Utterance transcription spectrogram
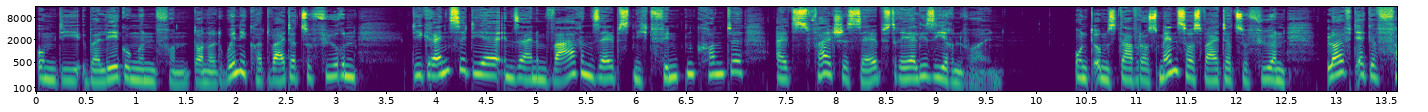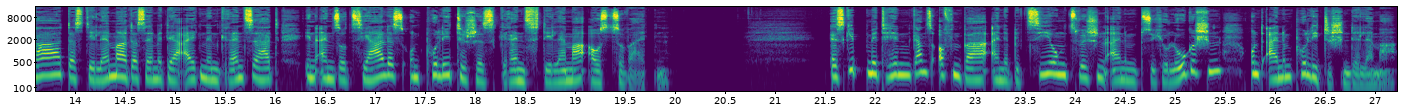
um die Überlegungen von Donald Winnicott weiterzuführen, die Grenze, die er in seinem wahren Selbst nicht finden konnte, als falsches Selbst realisieren wollen. Und um Stavros Mensos weiterzuführen, läuft er Gefahr, das Dilemma, das er mit der eigenen Grenze hat, in ein soziales und politisches Grenzdilemma auszuweiten Es gibt mithin ganz offenbar eine Beziehung zwischen einem psychologischen und einem politischen Dilemma.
